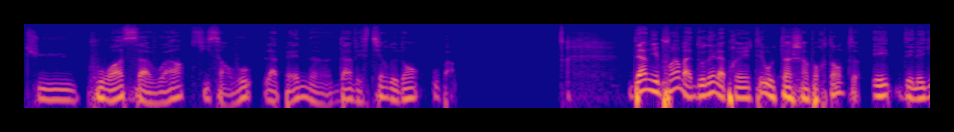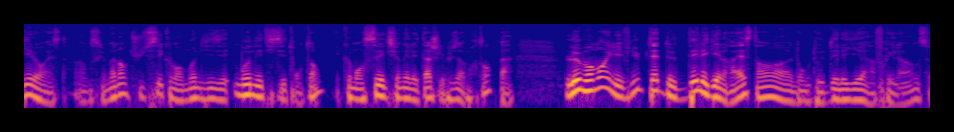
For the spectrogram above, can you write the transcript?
tu pourras savoir si ça en vaut la peine d'investir dedans ou pas. Dernier point, bah, donner la priorité aux tâches importantes et déléguer le reste. Hein, parce que maintenant que tu sais comment monétiser, ton temps et comment sélectionner les tâches les plus importantes, bah, le moment est venu peut-être de déléguer le reste, hein, donc de déléguer à un freelance,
